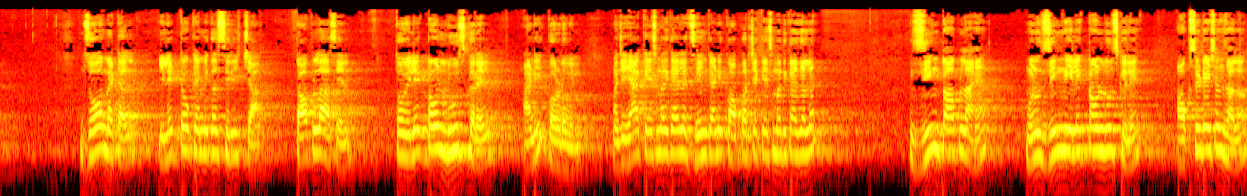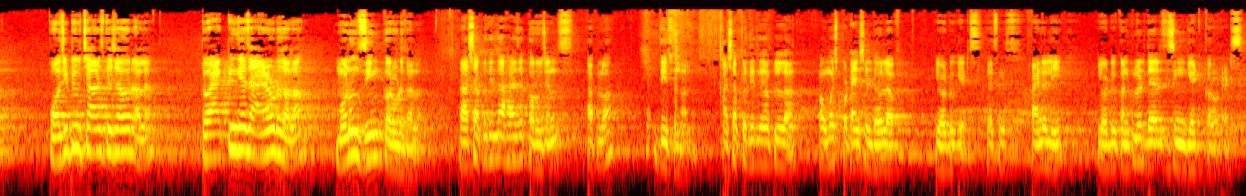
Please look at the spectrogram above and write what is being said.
जो metal electrochemical सिरीजच्या टॉपला असेल तो electron lose करेल आणि कोरड होईल म्हणजे या केसमध्ये काय झालं झिंक आणि कॉपरच्या केसमध्ये काय झालं झिंक टॉपला आहे म्हणून झिंकने इलेक्ट्रॉन लूज केले. ऑक्सिडेशन झालं. पॉझिटिव्ह चार्ज त्याच्यावर आला. तो ऍक्टिंग एज अॅनोड झाला. म्हणून झिंक करोड झाला. अशा पद्धतीने हा अ करोजन आपलं दिसून आलं. अशा पद्धतीने आपल्याला how much potential develop your to gets finally your to conclude there zinc get corrodes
